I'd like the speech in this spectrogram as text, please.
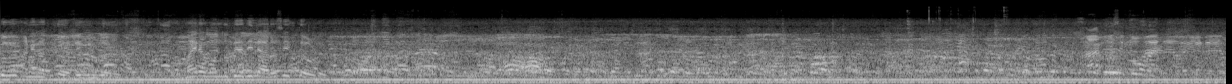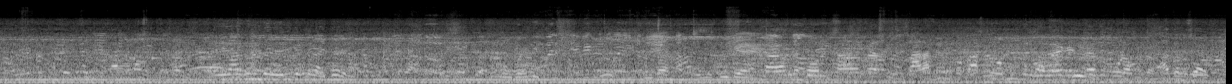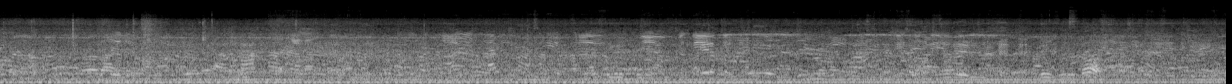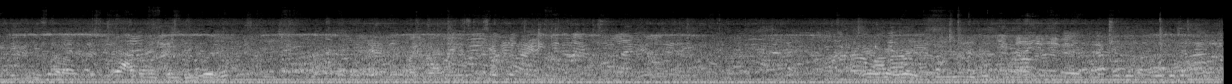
ভাবে পানি মারতে হবে লেবুর ভাবে মাইরা বন্ধ দিয়ে দিলে আরও শিখতে হবে আদম সাহেব আদমের পেন্টিং করবে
